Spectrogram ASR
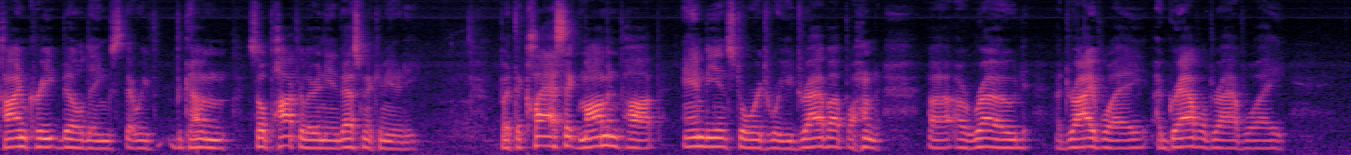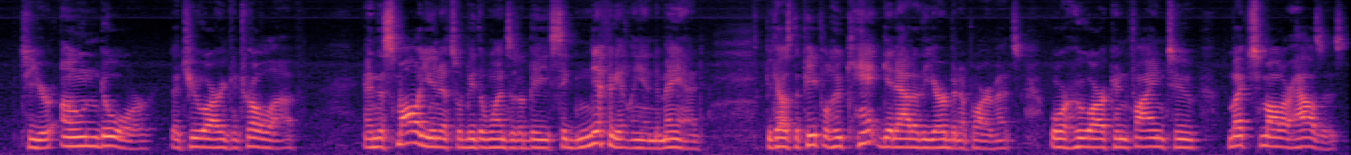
concrete buildings that we've become so popular in the investment community, but the classic mom and pop ambient storage where you drive up on uh, a road, a driveway, a gravel driveway to your own door that you are in control of. And the small units will be the ones that will be significantly in demand because the people who can't get out of the urban apartments or who are confined to much smaller houses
